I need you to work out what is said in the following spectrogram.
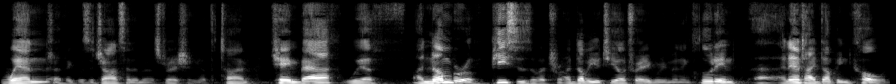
when I think it was the Johnson administration at the time came back with a number of pieces of a, a WTO trade agreement, including uh, an anti-dumping code.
